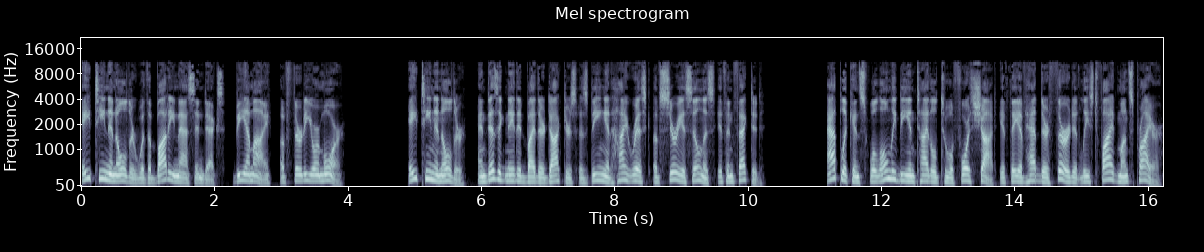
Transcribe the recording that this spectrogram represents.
18 and older with a body mass index BMI of 30 or more, 18 and older and designated by their doctors as being at high risk of serious illness if infected. Applicants will only be entitled to a fourth shot if they have had their third at least five months prior.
